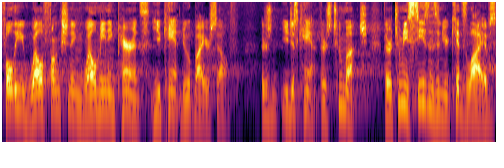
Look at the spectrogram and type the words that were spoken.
fully well functioning, well meaning parents, you can't do it by yourself. There's, you just can't. There's too much. There are too many seasons in your kids' lives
